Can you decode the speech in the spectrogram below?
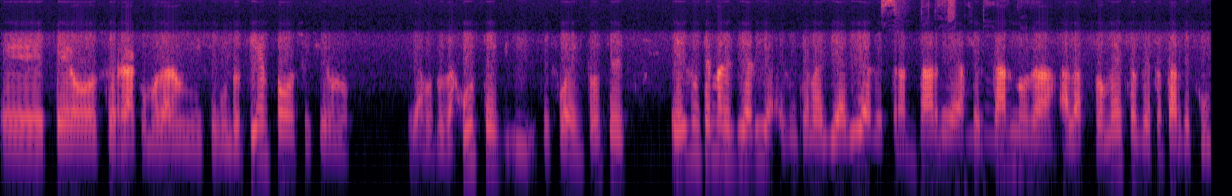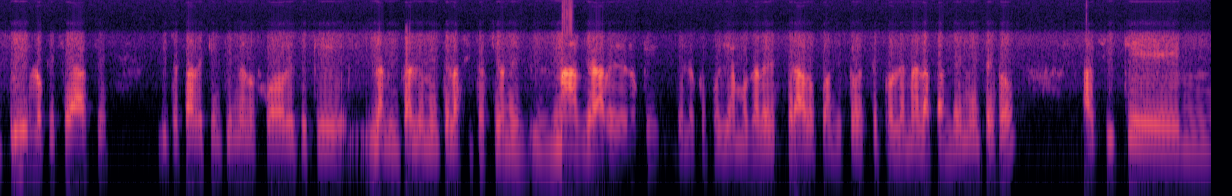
eh, pero se reacomodaron en el segundo tiempo, se hicieron los digamos los ajustes y se fue. Entonces es un tema del día a día, es un tema del día a día de tratar de acercarnos a, las promesas, de tratar de cumplir lo que se hace y tratar de que entiendan los jugadores de que lamentablemente la situación es más grave de lo que de lo que podíamos haber esperado cuando todo este problema de la pandemia empezó. Así que mm,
